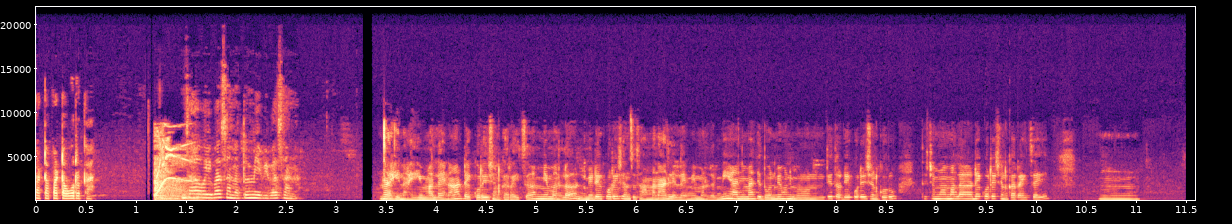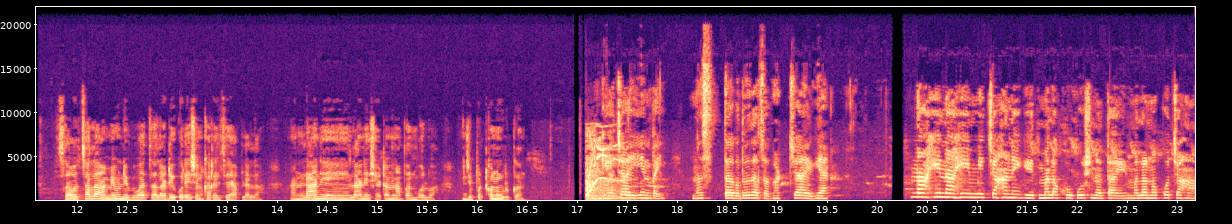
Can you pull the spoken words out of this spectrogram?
पटापटा उरका. बसा ना तुम्ही बी बसा ना. नाही नाही मला आहे ना डेकोरेशन करायचं. मी म्हणलं मी डेकोरेशनचं सामान आणलेलं आहे. मी म्हणलं मी आणि माझे दोन मेहून मिळून तिथं डेकोरेशन करू. त्याच्यामुळे मला डेकोरेशन करायचं आहे सव चला मेवणे बाबा चला डेकोरेशन करायचं आहे आपल्याला. आणि लहाने लहाने शेटांना पण बोलवा. म्हणजे पटकन उरकन. चहा येईन बाई. मस्त दुधाचा घट चहा घ्या. नाही नाही मी चहा नाही घेत. मला खूप उष्णता आहे. मला नको चहा.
